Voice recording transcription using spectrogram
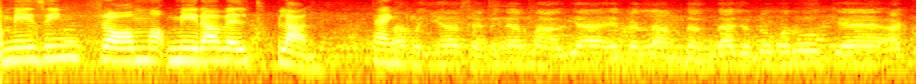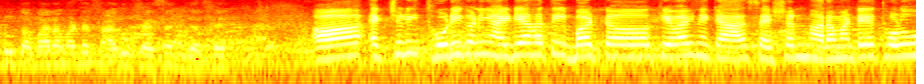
amazing from Mera wealth plan thank you અહીંયા સેમિનારમાં આવ્યા એ પહેલાં અમને અંદાજ હતો ખરો કે આટલું તમારા માટે સારું સેશન જશે? એકચ્યુઅલી થોડી ઘણી આઈડિયા હતી બટ કહેવાય ને કે આ સેશન મારા માટે થોડું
